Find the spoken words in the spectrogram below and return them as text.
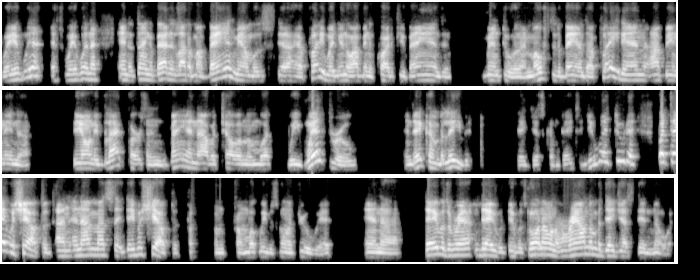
way it went. That's the way it went. And the thing about it, a lot of my band members that I have played with, you know, I've been in quite a few bands and been to, and most of the bands I played in, I've been in the the only black person in the band. And I was telling them what we went through, and they couldn't believe it. They just come, said, "You went through that," but they were sheltered, and, and I must say they were sheltered from, from what we was going through with, and uh, they was around. They it was going on around them, but they just didn't know it,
